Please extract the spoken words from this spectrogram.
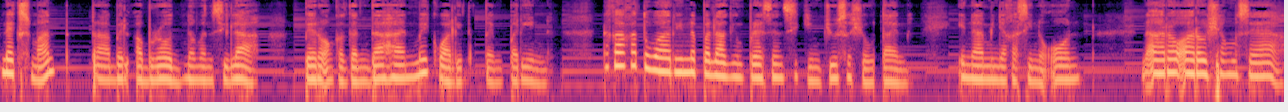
Next month, travel abroad naman sila. Pero ang kagandahan, may quality time pa rin. Nakakatuwa rin na palaging present si Kim Chu sa showtime. Inamin niya kasi noon na araw-araw siyang masaya.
